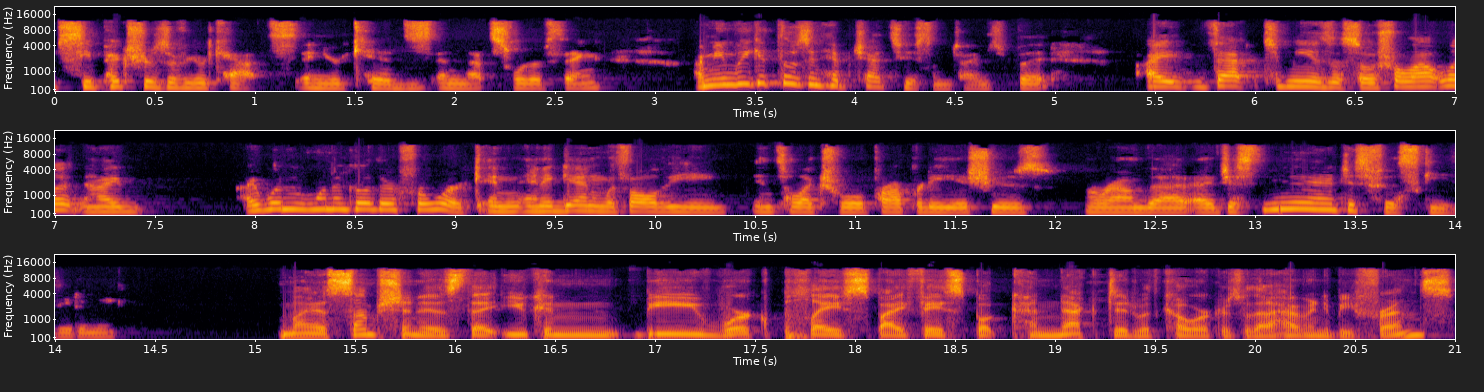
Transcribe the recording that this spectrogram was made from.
see pictures of your cats and your kids and that sort of thing. I mean, we get those in HipChat too sometimes, but I that to me is a social outlet, and I I wouldn't want to go there for work. And and again, with all the intellectual property issues around that, I just eh, it just feels skeezy to me. My assumption is that you can be workplace by Facebook connected with coworkers without having to be friends.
